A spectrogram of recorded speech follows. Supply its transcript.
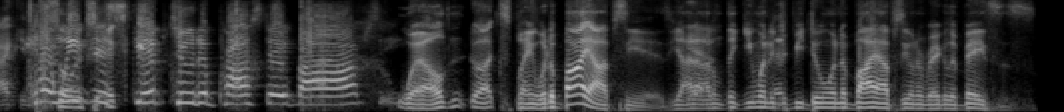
I can. Can so we ex- just skip to the prostate biopsy? Well, uh, explain what a biopsy is. Yeah, yeah. I don't think you wanted to be doing a biopsy on a regular basis.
